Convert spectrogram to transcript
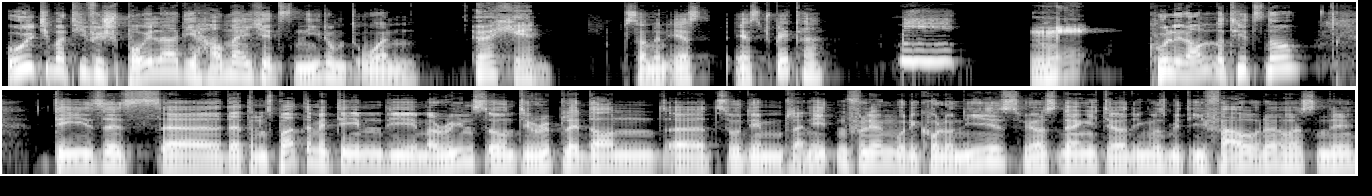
ultimative Spoiler, die hauen wir euch jetzt nicht um die Ohren, Öhrchen. sondern erst, erst später. Meh. Coole Randnotiz noch. Dieses, äh, der Transporter, mit dem die Marines und die Ripley dann äh, zu dem Planeten fliegen, wo die Kolonie ist. Wie heißt denn der eigentlich? Der hat irgendwas mit IV, oder? Heißen die?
